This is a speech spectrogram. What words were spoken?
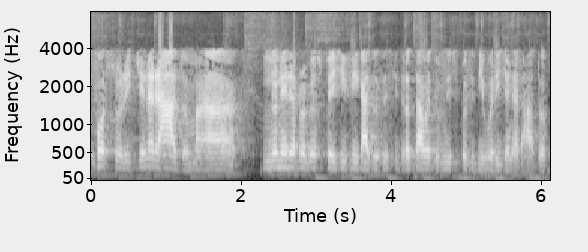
forse rigenerato, ma non era proprio specificato se si trattava di un dispositivo rigenerato.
